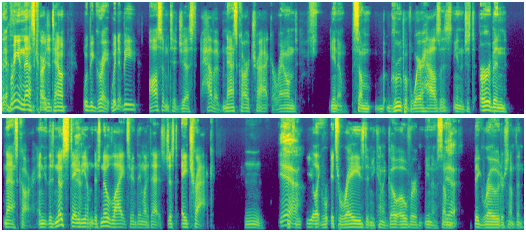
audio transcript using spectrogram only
Yes. bringing NASCAR to town would be great. Wouldn't it be awesome to just have a NASCAR track around, you know, some group of warehouses, you know, just urban NASCAR. And there's no stadium, there's no lights or anything like that. It's just a track. Hmm. Yeah. you're like it's raised and you kind of go over, you know, some Yeah. big road or something.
